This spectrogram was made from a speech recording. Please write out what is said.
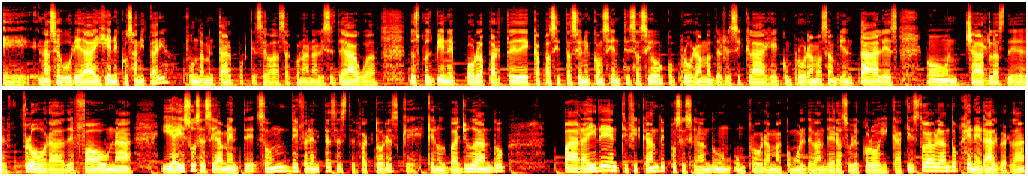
Eh, en la seguridad higiénico-sanitaria, fundamental porque se basa con análisis de agua. Después viene por la parte de capacitación y concientización con programas de reciclaje, con programas ambientales, con charlas de flora, de fauna y ahí sucesivamente. Son diferentes este, factores que, que nos va ayudando para ir identificando y posicionando un, programa como el de bandera azul ecológica. Aquí estoy hablando general, ¿verdad?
